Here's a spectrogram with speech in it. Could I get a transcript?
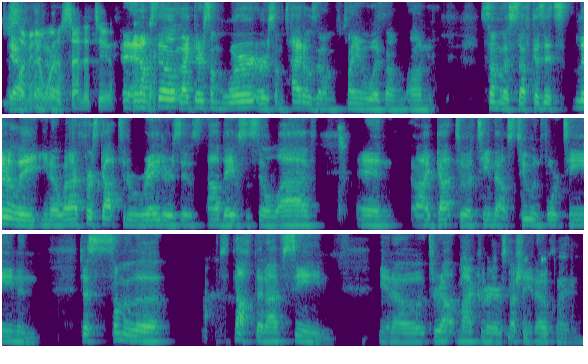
Just Yeah, let me know I where to send it to. and I'm still like there's some word or some titles that I'm playing with on on some of the stuff because it's literally you know when I first got to the Raiders it was Al Davis is still alive and I got to a team that was two and fourteen and just some of the stuff that I've seen you know throughout my career especially in Oakland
